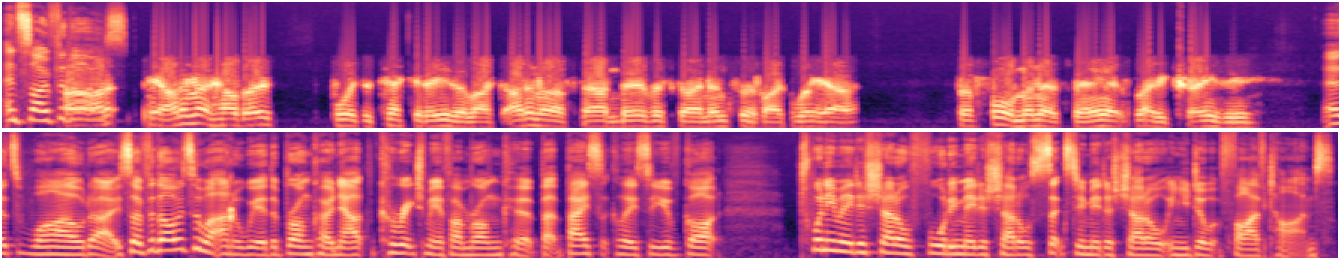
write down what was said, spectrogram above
And so for I, I those, don't- yeah, I don't know how those boys attack it either. Like, I don't know if they're nervous going into it like we are. For four minutes, man, it's bloody crazy. It's wild, eh? So for those who are unaware, the Bronco, now correct me if I'm wrong, Kurt, but basically, so you've got 20 metre shuttle, 40 metre shuttle, 60 metre shuttle, and you do it five times.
